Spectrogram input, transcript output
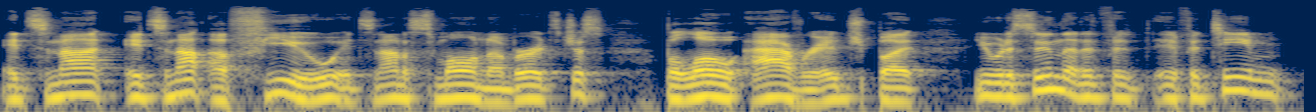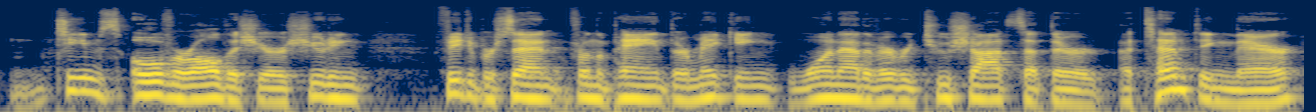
It's not it's not a few, it's not a small number. It's just below average, but you would assume that if it, if a team teams overall this year are shooting 50% from the paint, they're making one out of every two shots that they're attempting there,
